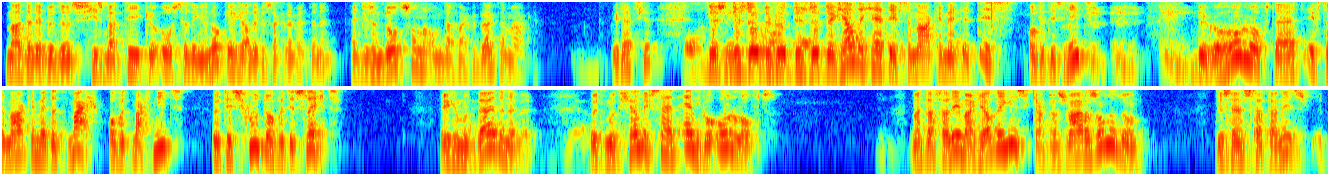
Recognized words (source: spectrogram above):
Maar dat hebben de schismatieke oosterlingen ook, hè, geldige sacramenten. Hè? En het is een doodzonde om daarvan gebruik te maken. Begrijp je? Dus, dus, de, de, dus de, de, geldigheid heeft te maken met het is of het is niet. De gehoorloofdheid heeft te maken met het mag of het mag niet. Het is goed of het is slecht. En je moet beide hebben. Het moet geldig zijn en geoorloofd. Want als het alleen maar geldig is, kan het een zware zonde doen. Er zijn satanist,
